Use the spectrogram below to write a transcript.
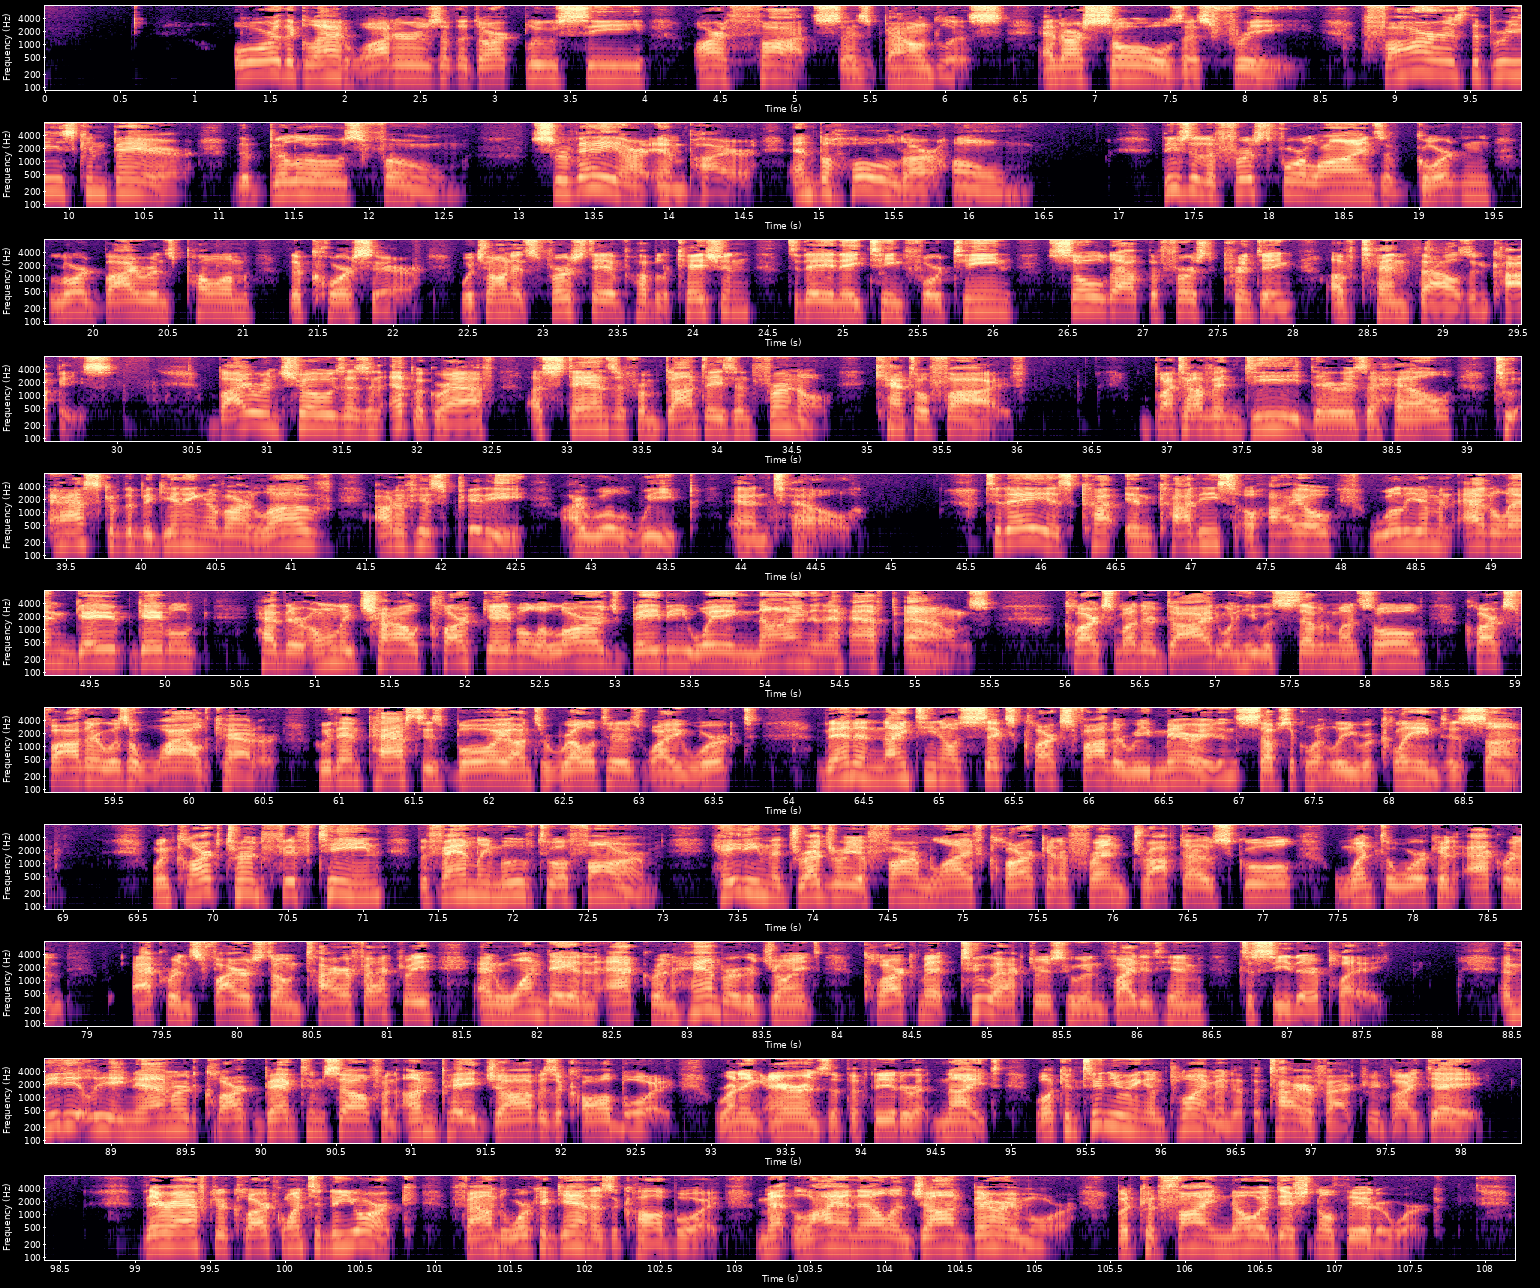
O'er the glad waters of the dark blue sea, our thoughts as boundless, and our souls as free. Far as the breeze can bear, the billows foam. Survey our empire, and behold our home. These are the first four lines of Gordon Lord Byron's poem, The Corsair, which on its first day of publication, today in 1814, sold out the first printing of 10,000 copies. Byron chose as an epigraph a stanza from Dante's Inferno, Canto 5. But of indeed there is a hell, to ask of the beginning of our love, out of his pity I will weep and tell. Today is cut in Cadiz, Ohio. William and Adeline Gable had their only child, Clark Gable, a large baby weighing nine and a half pounds. Clark's mother died when he was seven months old. Clark's father was a wildcatter who then passed his boy on to relatives while he worked. Then in 1906, Clark's father remarried and subsequently reclaimed his son. When Clark turned 15, the family moved to a farm. Hating the drudgery of farm life, Clark and a friend dropped out of school, went to work in Akron, Akron's Firestone Tire Factory, and one day at an Akron hamburger joint, Clark met two actors who invited him to see their play. Immediately enamored, Clark begged himself an unpaid job as a callboy, running errands at the theater at night, while continuing employment at the tire factory by day. Thereafter, Clark went to New York, found work again as a callboy, met Lionel and John Barrymore, but could find no additional theater work.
